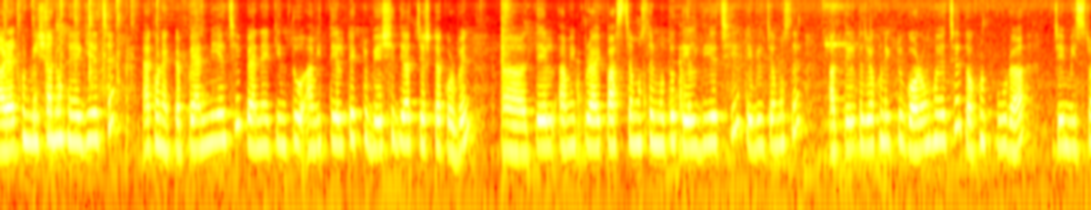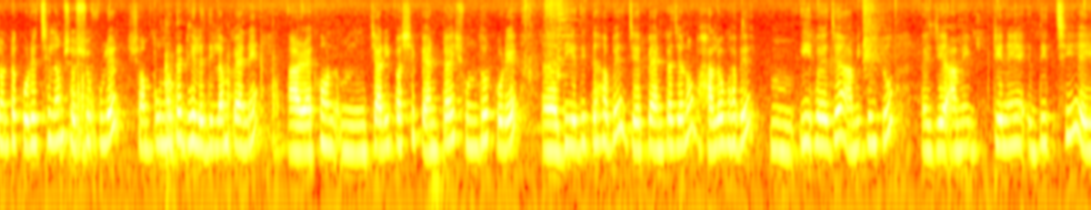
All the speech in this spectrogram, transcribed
আর এখন মিশানো হয়ে গিয়েছে। এখন একটা প্যান নিয়েছি। প্যানে কিন্তু আমি তেলটা একটু বেশি দেওয়ার চেষ্টা করবেন। তেল আমি প্রায় পাঁচ চামচের মতো তেল দিয়েছি, টেবিল চামচের। আর তেলটা যখন একটু গরম হয়েছে, তখন পুরা যে মিশ্রণটা করেছিলাম শস্য ফুলের, সম্পূর্ণটা ঢেলে দিলাম প্যানে। আর এখন চারিপাশে প্যানটায় সুন্দর করে দিয়ে দিতে হবে যে প্যানটা যেন ভালোভাবে ই হয়ে যায়। আমি কিন্তু এই যে আমি টেনে দিচ্ছি এই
